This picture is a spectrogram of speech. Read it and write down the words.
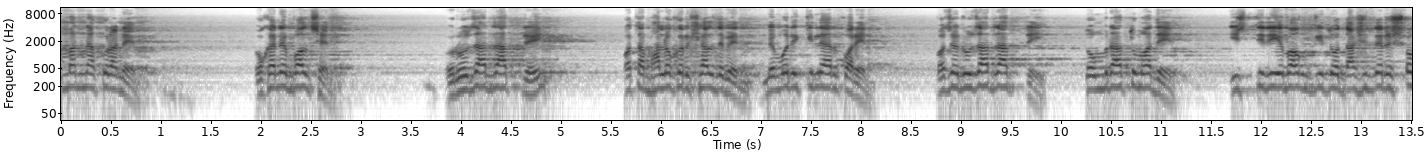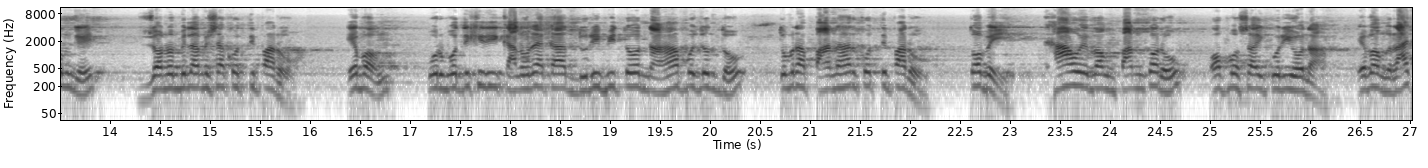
আমার না কোরআনের? ওখানে বলছেন, রোজার রাত্রে কথা ভালো করে খেয়াল দেবেন মেমোরি ক্লিয়ার করেন। বলছে, রোজার রাত্রে তোমরা তোমাদের স্ত্রী এবং কৃত দাসীদের সঙ্গে জনমিলামেশা করতে পারো এবং পূর্ব দিকেরই কালো রেখা দূরীভূত নাহা পর্যন্ত তোমরা পানহার করতে পারো। তবে খাও এবং পান করো অপচয় করিও না এবং রাত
